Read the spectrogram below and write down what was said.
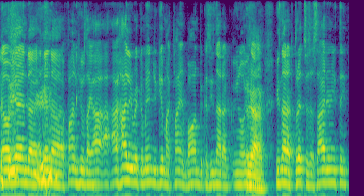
No, yeah, and uh, and then uh, finally he was like, I, I I highly recommend you give my client bond because he's not a you know he's, not, Yeah. a, he's not a threat to society or anything.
